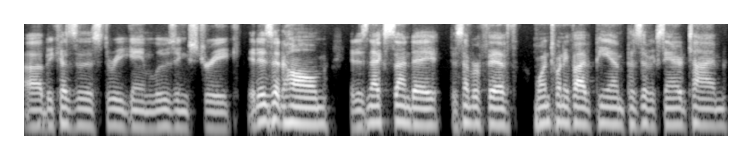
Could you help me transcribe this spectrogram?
uh, because of this three game losing streak. It is at home. It is next Sunday, December 5th, 1:25 p.m. Pacific Standard Time.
